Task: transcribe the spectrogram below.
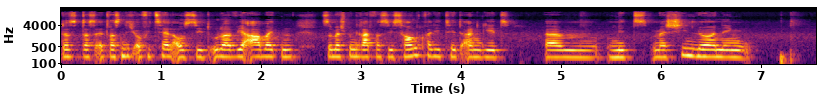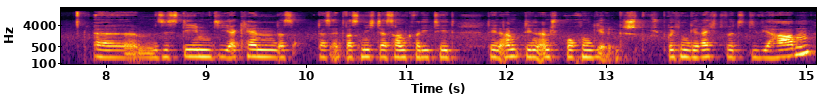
dass, dass etwas nicht offiziell aussieht, oder wir arbeiten zum Beispiel gerade was die Soundqualität angeht, ähm, mit Machine Learning ähm, Systemen, die erkennen, dass, dass etwas nicht der Soundqualität den, den Ansprüchen, Sprüchen gerecht wird, die wir haben.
